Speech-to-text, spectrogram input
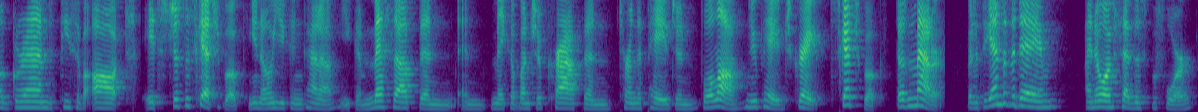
a grand piece of art. It's just a sketchbook. You know, you can kind of you can mess up and and make a bunch of crap and turn the page and voila, new page. Great. Sketchbook. Doesn't matter. But at the end of the day, I know I've said this before.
